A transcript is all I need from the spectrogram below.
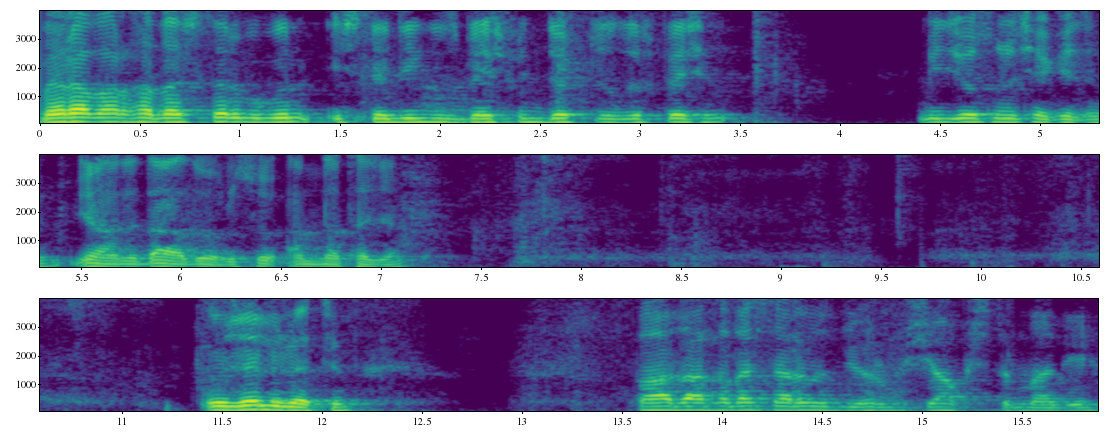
Merhaba arkadaşlar. Bugün istediğiniz 5445'in videosunu çekeceğim. Yani daha doğrusu anlatacağım. Özel üretim. Bazı arkadaşlarımız diyormuş yapıştırma diye.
